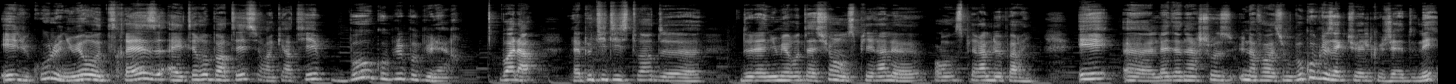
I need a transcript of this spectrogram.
Et du coup, le numéro 13 a été reporté sur un quartier beaucoup plus populaire. Voilà, la petite histoire de, la numérotation en spirale, de Paris. Et la dernière chose, une information beaucoup plus actuelle que j'ai à donner.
